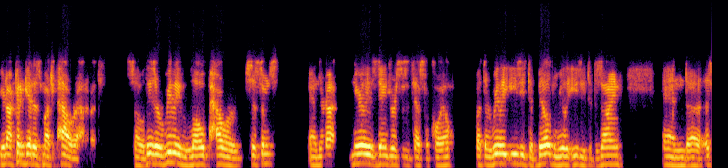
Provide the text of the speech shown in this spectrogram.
you're not going to get as much power out of it. So these are really low power systems and they're not nearly as dangerous as a Tesla coil, but they're really easy to build and really easy to design. And uh, as,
